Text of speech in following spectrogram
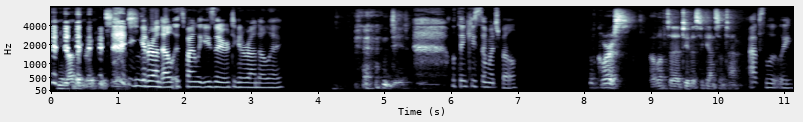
another great piece news. You can get around LA. It's finally easier to get around LA. Indeed. Well, thank you so much, Bill. Of course. I'd love to do this again sometime. Absolutely.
